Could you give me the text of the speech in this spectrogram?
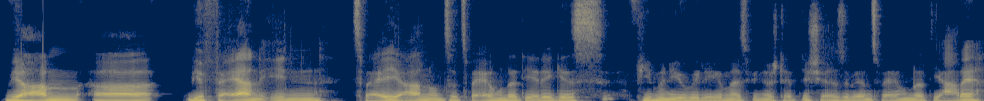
wir haben äh, wir feiern in zwei Jahren unser 200-jähriges Firmenjubiläum als Wiener Städtische, also werden 200 Jahre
